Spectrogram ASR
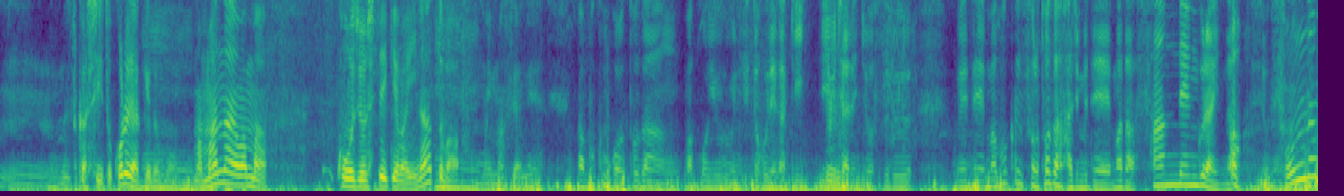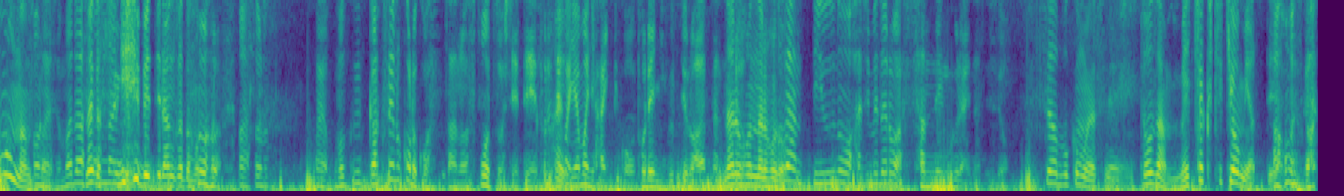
うん、難しいところやけども、うん。まあ、マナーはまあ向上していけばいいなとは思いますよね。まあ、僕もこう登山、まあ、こういうふうに一筆書きっていうチャレンジをする上で、まあ、僕その登山始めてまだ3年ぐらいなんあですよね。そんなもんなんですか？そうなんですよ。まだなんかすげえベテランかと思った。まあそのまあ、僕学生の頃こうあのスポーツをしててそれでま山に入ってこうトレーニングっていうのはあったんですけどなるほどなるほど。登山っていうのを始めたのは3年ぐらいなんですよ。実は僕もですね登山めちゃくちゃ興味あって。あほんまです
